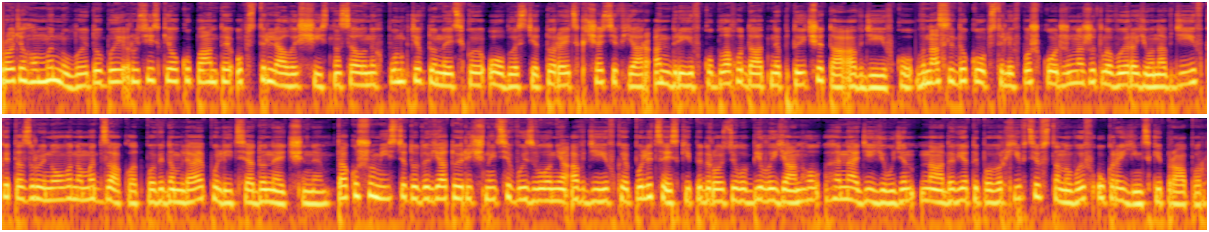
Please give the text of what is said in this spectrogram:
Протягом минулої доби російські окупанти обстріляли шість населених пунктів Донецької області: Торецьк, Часів Яр, Андріївку, Благодатне, Птиче та Авдіївку. Внаслідок обстрілів пошкоджено житловий район Авдіївки та зруйновано медзаклад. Повідомляє поліція Донеччини. Також у місті до 9-ї річниці визволення Авдіївки поліцейський підрозділу Білий Янгол Геннадій Юдін на дев'ятиповерхівці встановив український прапор.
